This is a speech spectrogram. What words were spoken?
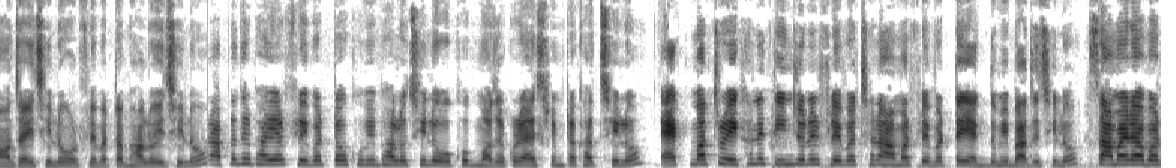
মজাই ছিল, ওর ফ্লেভারটা ভালোই ছিল। আপনাদের ভাইয়ার ফ্লেভারটাও খুবই ভালো ছিল। ও খুব মজা করে আইসক্রিমটা খাচ্ছিল। একমাত্র এখানে তিনজনের ফ্লেভার ছাড়া আমার ফ্লেভারটাই একদমই বাজে ছিল। সামাইরা আবার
